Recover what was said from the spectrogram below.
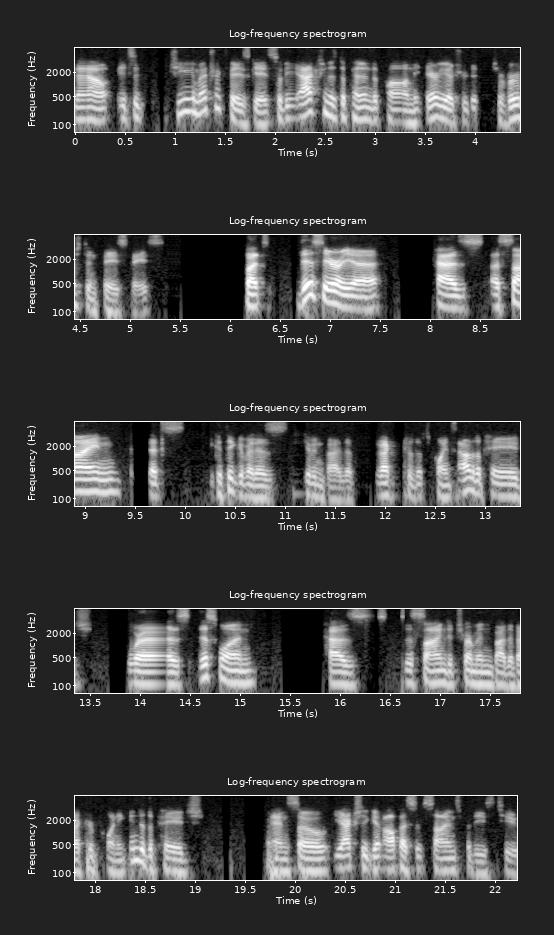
Now it's a geometric phase gate, so the action is dependent upon the area tra traversed in phase space. But this area has a sign that's, you could think of it as given by the vector that points out of the page, whereas this one has the sign determined by the vector pointing into the page, and so you actually get opposite signs for these two,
